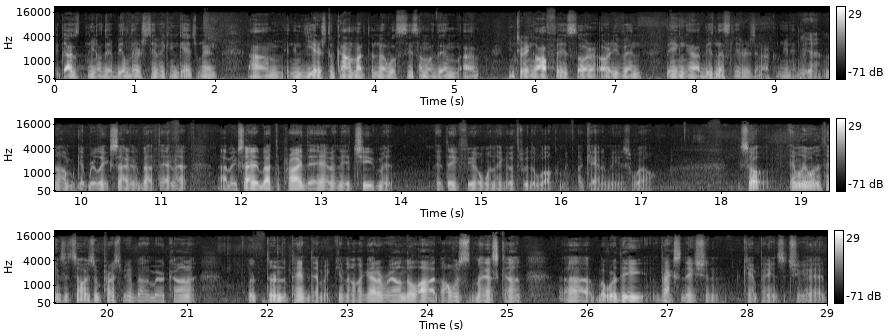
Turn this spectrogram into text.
because you know they build their civic engagement. Um, and in years to come, I know we'll see some of them uh, entering office or, or even being uh, business leaders in our community. Yeah, no, I'm really excited about that. And I, am excited about the pride they have and the achievement that they feel when they go through the Welcome Academy as well. So, Emilie, one of the things that's always impressed me about Americana during the pandemic, you know, I got around a lot, always mask on, uh, but were the vaccination campaigns that you had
